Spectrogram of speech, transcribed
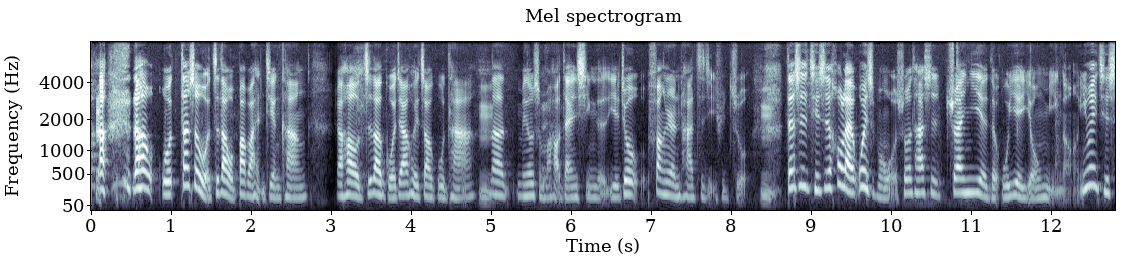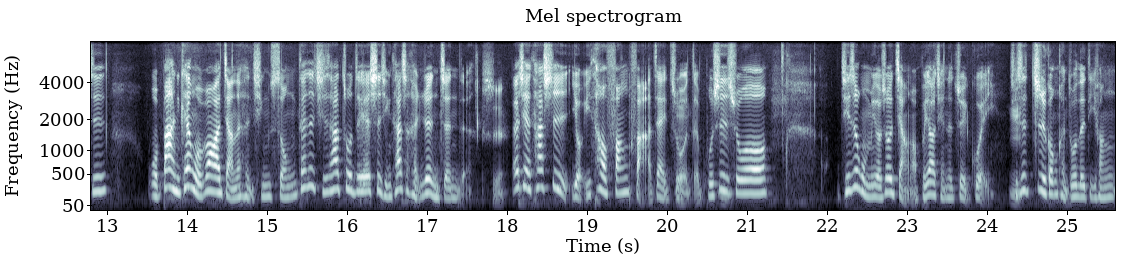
然后我，但是我知道我爸爸很健康。然后知道国家会照顾他，嗯、那没有什么好担心的，也就放任他自己去做。嗯、但是其实后来为什么我说他是专业的无业游民哦？因为其实我爸，你看我爸爸讲的很轻松，但是其实他做这些事情他是很认真的，是，而且他是有一套方法在做的，不是说。其实我们有时候讲嘛，不要钱的最贵。其实志工很多的地方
